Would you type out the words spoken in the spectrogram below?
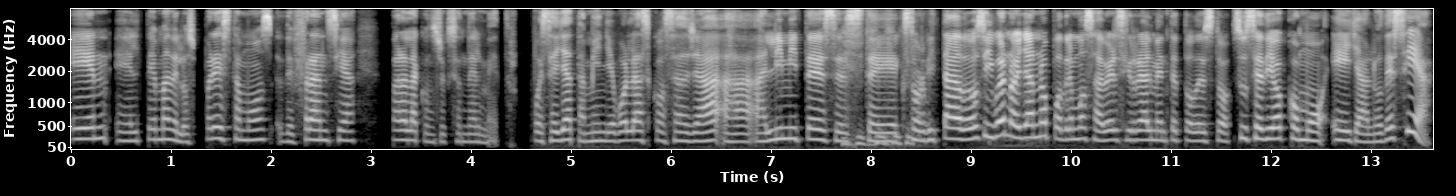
en el tema de los préstamos de Francia para la construcción del metro. Pues ella también llevó las cosas ya a, a límites este, exorbitados y bueno, ya no podremos saber si realmente todo esto sucedió como ella lo decía.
